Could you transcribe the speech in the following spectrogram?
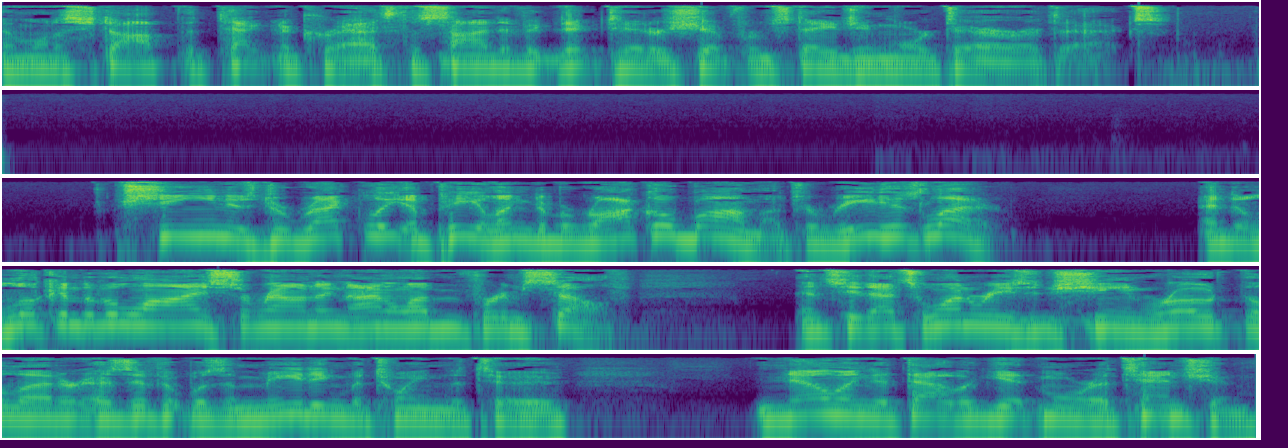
and want to stop the technocrats, the scientific dictatorship from staging more terror attacks. Sheen is directly appealing to Barack Obama to read his letter and to look into the lies surrounding 9-11 for himself. And see, that's one reason Sheen wrote the letter as if it was a meeting between the two, knowing that that would get more attention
